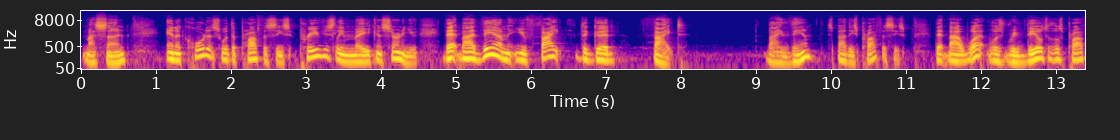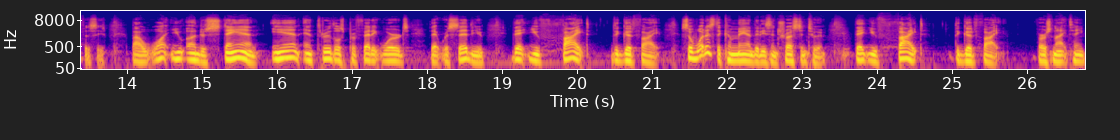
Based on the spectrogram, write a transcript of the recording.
my son, in accordance with the prophecies previously made concerning you, that by them you fight the good fight. By them? It's by these prophecies. That by what was revealed to those prophecies, by what you understand in and through those prophetic words that were said to you, that you fight the good fight. So, what is the command that he's entrusting to him? That you fight the good fight. Verse 19,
